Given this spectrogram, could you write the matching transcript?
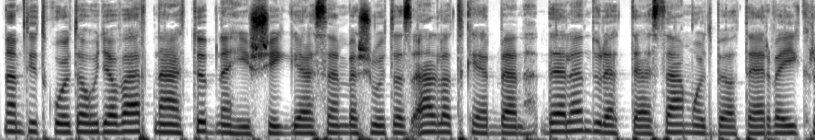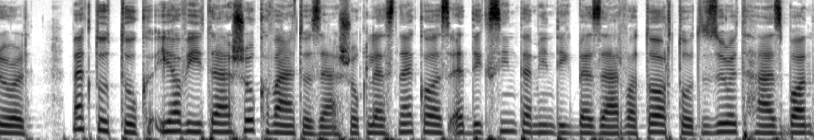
Nem titkolta, hogy a vártnál több nehézséggel szembesült az állatkertben, de lendülettel számolt be a tervei terveikről. Megtudtuk, javítások, változások lesznek az eddig szinte mindig bezárva tartott zöld házban,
